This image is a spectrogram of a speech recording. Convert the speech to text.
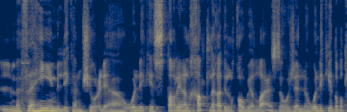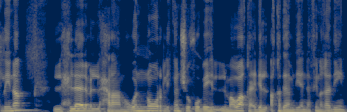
المفاهيم اللي كنمشيو عليها هو اللي كيسطر لنا الخط اللي غادي نلقاو به الله عز وجل هو اللي كيضبط لنا الحلال من الحرام هو النور اللي كنشوفوا به المواقع ديال الأقدام ديالنا فين غاديين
